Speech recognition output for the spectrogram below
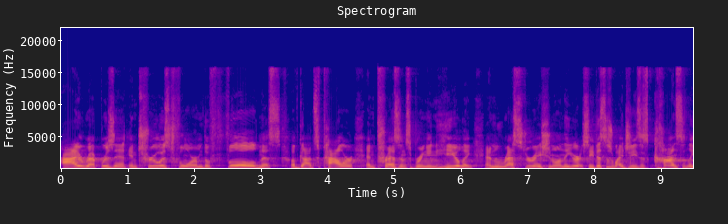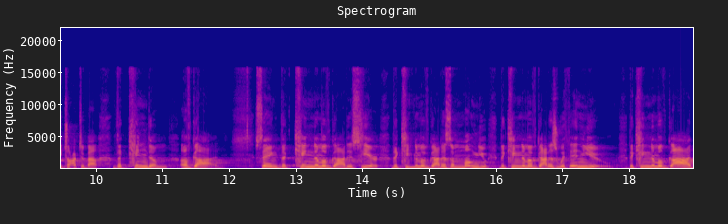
I represent in truest form the fullness of God's power and presence, bringing healing and restoration on the earth. See, this is why Jesus constantly talked about the kingdom of God saying, The kingdom of God is here. The kingdom of God is among you. The kingdom of God is within you. The kingdom of God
